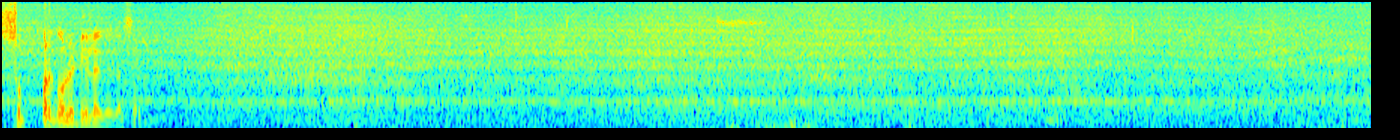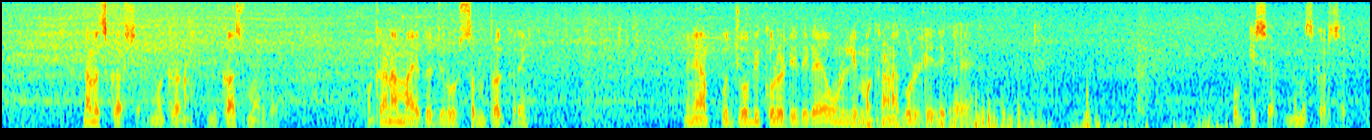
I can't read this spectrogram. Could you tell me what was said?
सुपर क्वालिटी लगेगा, सर। नमस्कार सर, मकराना, विकास मार्ग मकराना में आए तो ज़रूर संपर्क करें। मैंने आपको जो भी क्वालिटी दिखाया ओनली मकराना क्वालिटी दिखाया ओके सर नमस्कार सर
